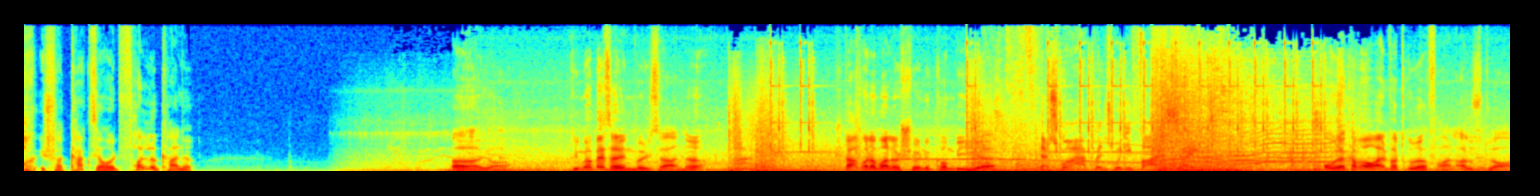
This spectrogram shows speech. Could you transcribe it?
Ach, ich verkack's ja heute volle Kanne. Äh, ja. Kriegen wir besser hin, würde ich sagen, ne? Starten wir doch mal eine schöne Kombi hier. Oh, da kann man auch einfach drüber fahren. Alles klar.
